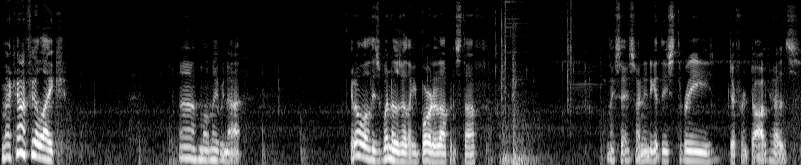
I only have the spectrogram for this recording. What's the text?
I mean, I kind of feel like... Uh, well, maybe not. Look at all of these windows are like boarded up and stuff. Like I say, so I need to get these three different dog heads.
